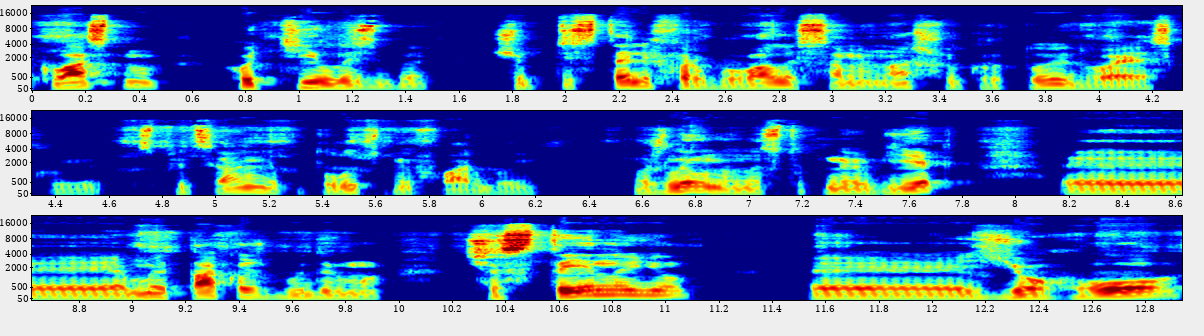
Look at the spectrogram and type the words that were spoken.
Класно, хотілося б, щоб ті стелі фарбували саме нашою крутою 2С-кою, спеціальною потолочною фарбою. Можливо, на наступний об'єкт е, ми також будемо частиною е, його,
